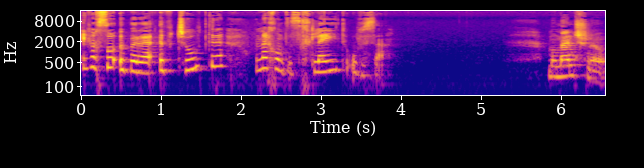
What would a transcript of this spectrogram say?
Einfach so über, über die Schulter. Und dann kommt das Kleid raus. Moment schnell.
